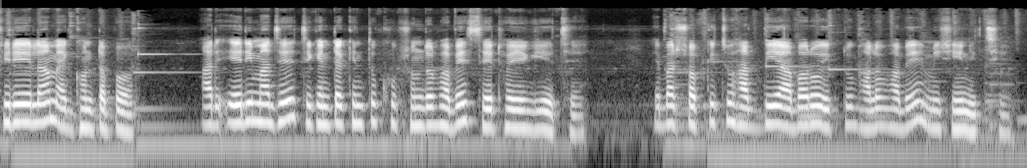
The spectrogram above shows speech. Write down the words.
ফিরে এলাম এক ঘণ্টা পর। আর এরই মাঝে চিকেনটা কিন্তু খুব সুন্দরভাবে সেট হয়ে গিয়েছে। এবার সব কিছু হাত দিয়ে আবারও একটু ভালোভাবে মিশিয়ে নিচ্ছি।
